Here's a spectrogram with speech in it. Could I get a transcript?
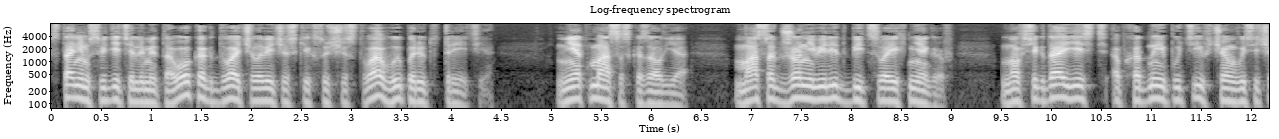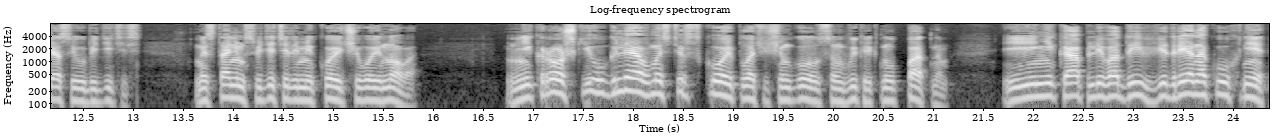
станем свидетелями того, как два человеческих существа выпарют третье. «Нет, Масса», — сказал я. «Масса Джонни велит бить своих негров. Но всегда есть обходные пути, в чем вы сейчас и убедитесь. Мы станем свидетелями кое-чего иного». «Ни крошки угля в мастерской!» — плачущим голосом выкрикнул Патном. «И ни капли воды в ведре на кухне!»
